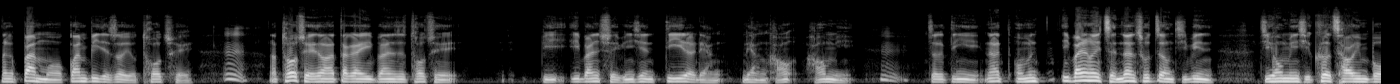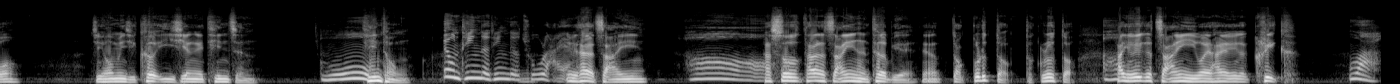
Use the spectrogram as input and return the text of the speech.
那个瓣膜关闭的时候有脱垂。嗯，那脱垂的话，大概一般是脱垂比一般水平线低了两两毫毫米。嗯，这个定义。那我们一般会诊断出这种疾病。几方面是靠超音波，几方面是靠医生的听诊，哦，听筒。用听的听得出来啊，因为它有杂音。哦，它说它的杂音很特别，像哆咕噜哆哆咕噜哆，它有一个杂音以外，还有一个 click，哇，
